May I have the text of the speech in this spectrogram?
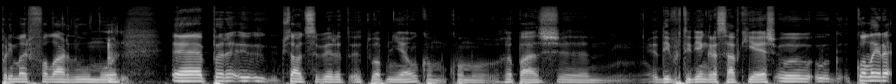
primeiro falar do humor. Uh, para, gostava de saber a, a, tua opinião, como, como rapaz uh, divertido e engraçado que és. Uh, qual era,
